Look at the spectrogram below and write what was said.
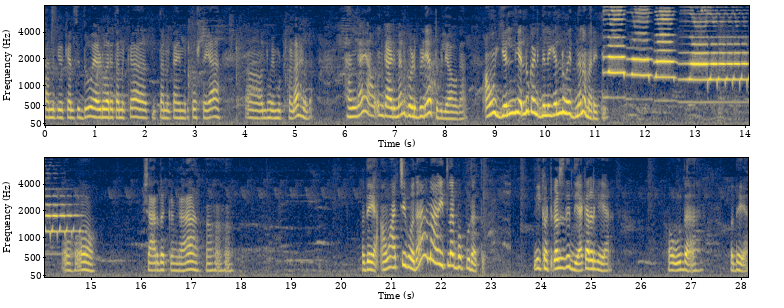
ತನಗೆ ಕೆಲಸಿದ್ದು ಎರಡೂವರೆ ತನಕ ತನಗೆ ಟೈಮ್ ಇರ್ತೋ ಅಷ್ಟೇಯ ಅಲ್ಲಿ ಹೋಗಿ ಮುಟ್ಕೊಳ ಹೇಳ್ದ. ಹಂಗಾಗಿ ಅವನ ಗಾಡಿ ಮೇಲೆ ಗೊಡ್ಬಿಡಿ ಹತ್ತು ಬಿಲಿ ಅವಾಗ. ಅವ ಎಲ್ಲಿ, ಎಲ್ಲೂ ಕಂಡಿದ್ನಲ್ಲ, ಎಲ್ಲೂ ಹೋಯ್ದನ ನಾ ಮರೈತಿ ಓಹೋ, ಶಾರದಕ್ಕಂಗ? ಹಾಂ ಹಾಂ ಹಾಂ. ಅದೇ ಅವ ಅಚ್ಚಿಗೆ ಹೋದ, ನಾ ಇತ್ಲಾಗ ಬಪ್ಪುದಾತು. ನೀ ಕಟ್ ಕಳ್ಸ್ದಿದ್ಯಾ ಕರಡ್ಗೆಯ? ಹೌದಾ? ಅದೇ.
